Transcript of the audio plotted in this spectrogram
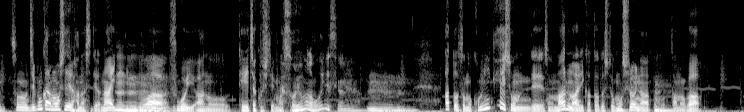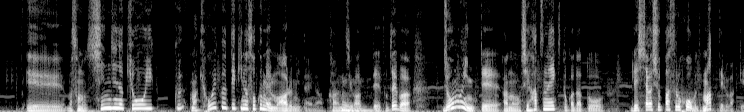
ん。その自分から申し出る話ではないっていうのうんうんうん。はすごいあの定着してます、そういうもの多いですよね。うん。あとそのコミュニケーションでその丸のあり方として面白いなと思ったのが、えーまあ、その新人の教育、まあ、教育的な側面もあるみたいな感じがあって、例えば乗務員ってあの始発の駅とかだと列車が出発するホームで待ってるわけ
